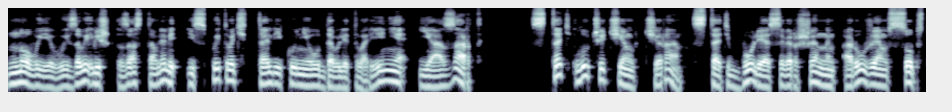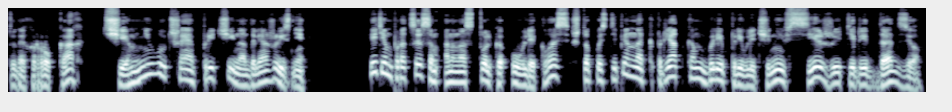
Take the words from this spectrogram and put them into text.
новые вызовы лишь заставляли испытывать талику неудовлетворения и азарт. Стать лучше, чем вчера, стать более совершенным оружием в собственных руках, чем не лучшая причина для жизни. Этим процессом она настолько увлеклась, что постепенно к пряткам были привлечены все жители Дадзё.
